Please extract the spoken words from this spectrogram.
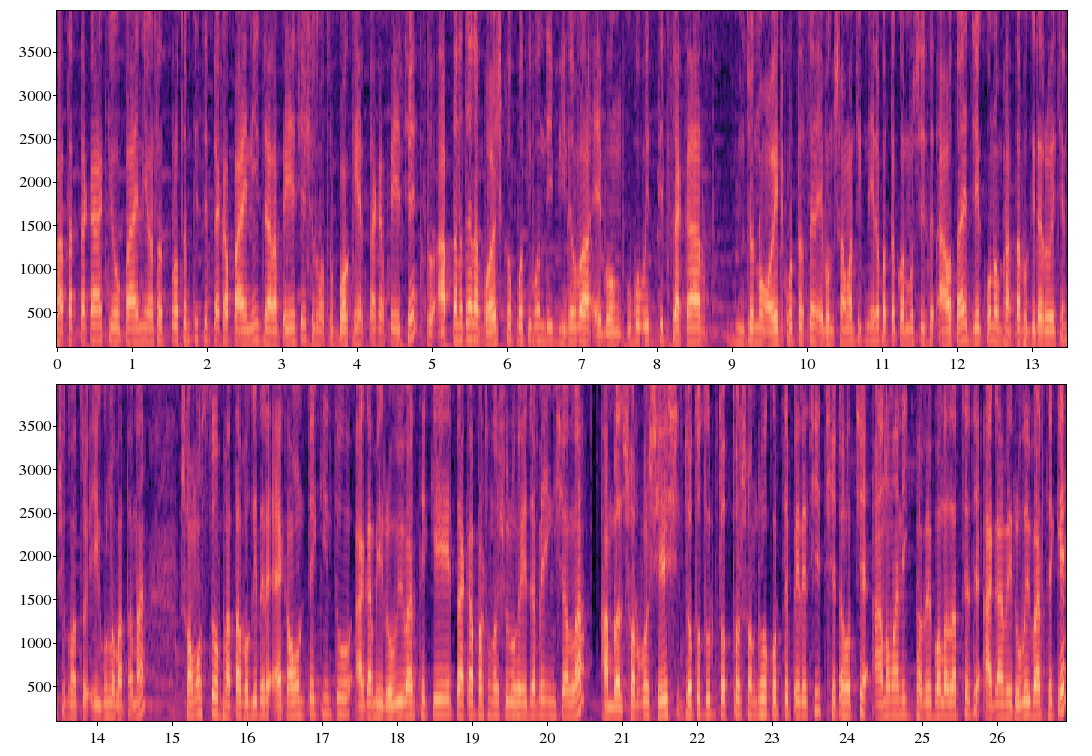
ভাতার টাকা কেউ পায়নি, অর্থাৎ প্রথম কিস্তির টাকা পায়নি, যারা পেয়েছে শুধুমাত্র বকেয়ার টাকা পেয়েছে, তো আপনারা যারা বয়স্ক, প্রতিবন্ধী, বিধবা এবং উপবৃত্তির টাকার জন্য ওয়েট করতেছেন এবং সামাজিক নিরাপত্তা কর্মসূচির আওতায় যে কোনো ভাতাভোগীরা রয়েছেন, শুধুমাত্র এইগুলো ভাতা না, সমস্ত ভাতাভোগীদের অ্যাকাউন্টে কিন্তু আগামী রবিবার থেকে টাকা পাঠানো শুরু হয়ে যাবে ইনশাল্লাহ আমরা সর্বশেষ যতদূর তথ্য সংগ্রহ করতে পেরেছি, সেটা হচ্ছে আনুমানিকভাবে বলা যাচ্ছে যে আগামী রবিবার থেকে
